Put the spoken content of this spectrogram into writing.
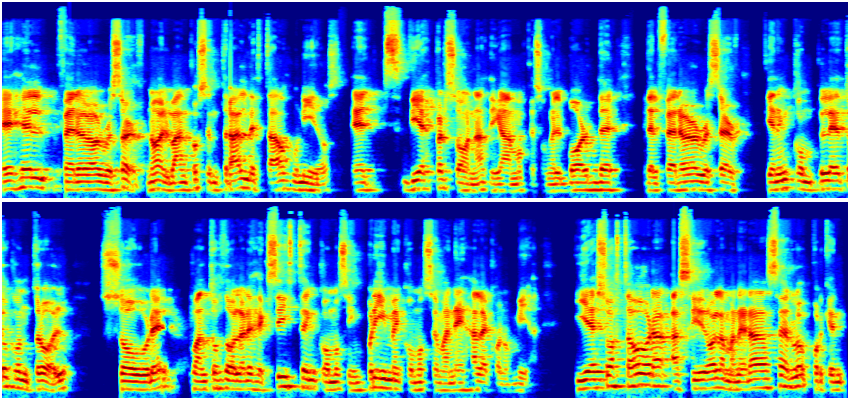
es el Federal Reserve, ¿no? El Banco Central de Estados Unidos. Es 10 personas, digamos, que son el board del Federal Reserve, tienen completo control sobre cuántos dólares existen, cómo se imprime, cómo se maneja la economía. Y eso hasta ahora ha sido la manera de hacerlo porque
